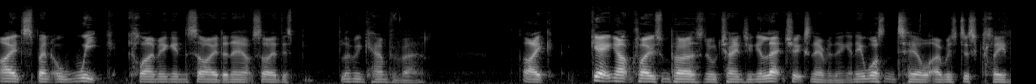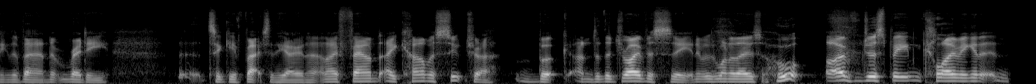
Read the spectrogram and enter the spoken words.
I had spent a week climbing inside and outside this blooming camper van. Like, getting up close and personal, changing electrics and everything. And it wasn't till I was just cleaning the van ready uh, to give back to the owner, and I found a Kama Sutra book under the driver's seat, and it was one of those. "Whoop, I've just been climbing in it. And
